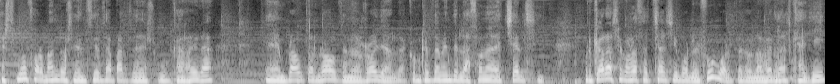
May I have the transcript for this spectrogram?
estuvo formándose en cierta parte de su carrera en Broughton Road, en el Royal, concretamente en la zona de Chelsea. Porque ahora se conoce Chelsea por el fútbol, pero la verdad es que allí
